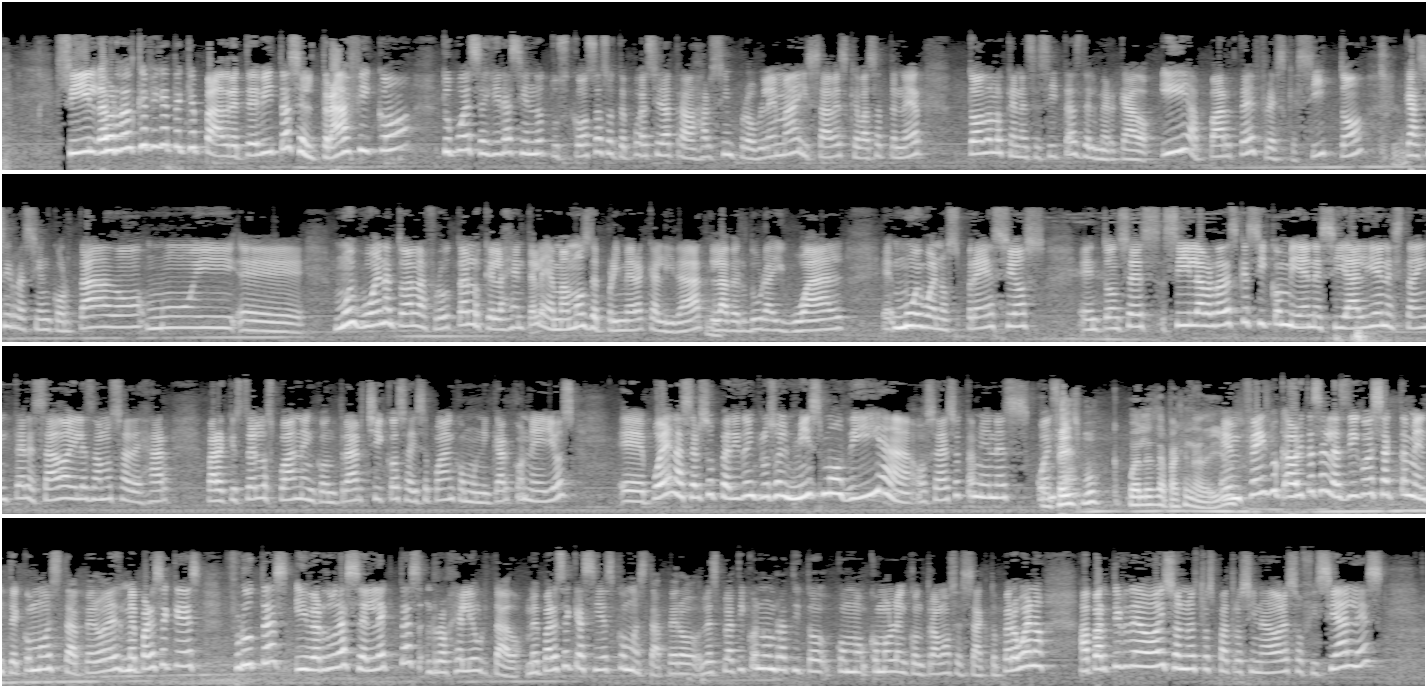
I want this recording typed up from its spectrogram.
Sí, la verdad es que fíjate qué padre, te evitas el tráfico, tú puedes seguir haciendo tus cosas o te puedes ir a trabajar sin problema y sabes que vas a tener todo lo que necesitas del mercado. Y aparte, fresquecito, casi recién cortado, muy, eh, muy buena toda la fruta, lo que la gente le llamamos de primera calidad, la verdura igual, eh, muy buenos precios. Entonces, sí, la verdad es que sí conviene. Si alguien está interesado, ahí les vamos a dejar para que ustedes los puedan encontrar, chicos, ahí se puedan comunicar con ellos. Eh, pueden hacer su pedido incluso el mismo día, o sea, eso también es En cuenta. Facebook, ¿cuál es la página de ellos? En Facebook, ahorita se las digo exactamente cómo está, pero es- me parece que es frutas y verduras selectas Rogelio Hurtado. Me parece que así es como está, pero les platico en un ratito cómo, cómo lo encontramos exacto. Pero bueno, a partir de hoy son nuestros patrocinadores oficiales.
